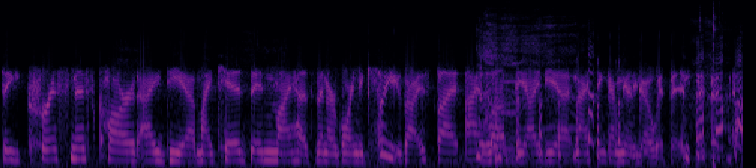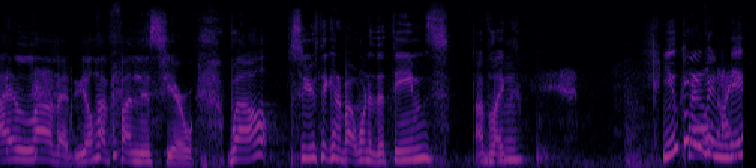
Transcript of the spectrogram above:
the Christmas card idea. My kids and my husband are going to kill you guys, but I love the idea and I think I'm going to go with it. I love it. You'll have fun this year. Well, so you're thinking about one of the themes of like, You can well, even I mix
